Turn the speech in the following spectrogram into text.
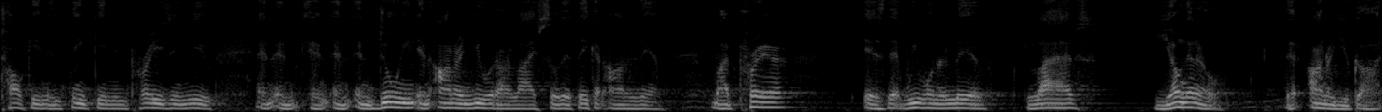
talking and thinking and praising you and, and, and, and, and doing and honoring you with our lives so that they can honor them. My prayer is that we want to live lives, young and old, that honor you, God.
